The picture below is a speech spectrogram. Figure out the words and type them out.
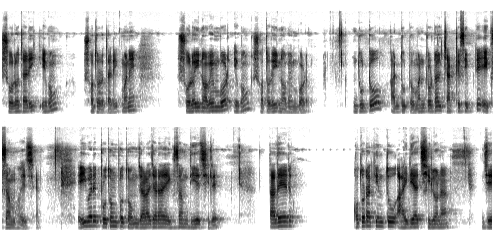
ষোলো তারিখ এবং সতেরো তারিখ মানে ষোলোই নভেম্বর এবং সতেরোই নভেম্বর। দুটো আর দুটো মানে টোটাল চারটে শিফটে এক্সাম হয়েছে। এইবারে প্রথম প্রথম যারা যারা এক্সাম দিয়েছিলে, তাদের অতটা কিন্তু আইডিয়া ছিল না যে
